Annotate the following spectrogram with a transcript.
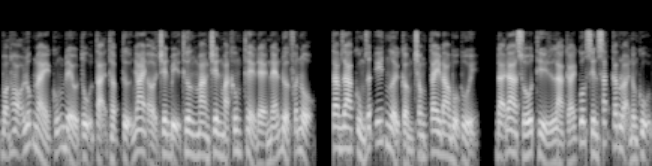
bọn họ lúc này cũng đều tụ tại thập tự nhai ở trên bị thương mang trên mặt không thể đè nén được phẫn nộ, tam gia cùng rất ít người cầm trong tay đao bộ tuổi, đại đa số thì là cái quốc xiên sắt các loại nông cụ.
